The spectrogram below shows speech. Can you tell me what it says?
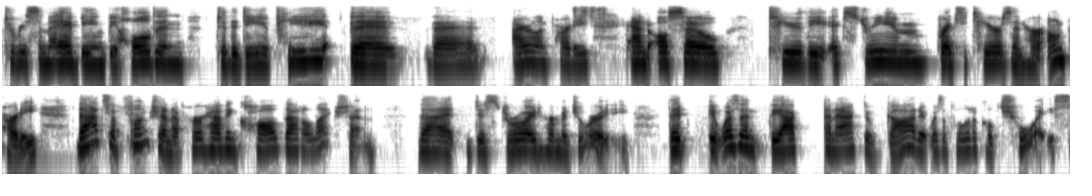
Theresa May being beholden to the DUP, the the Ireland Party, and also to the extreme Brexiteers in her own party, that's a function of her having called that election that destroyed her majority. That it wasn't the act an act of God, it was a political choice.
